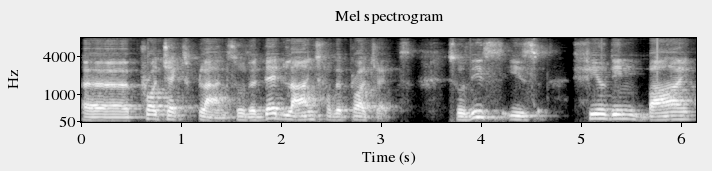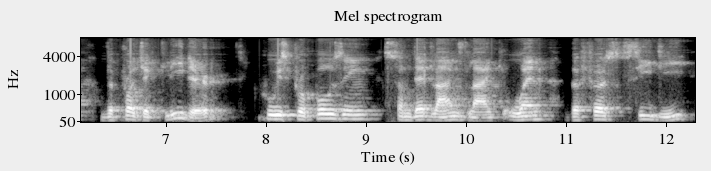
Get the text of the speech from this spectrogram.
a project plan, so the deadlines for the project. So this is filled in by the project leader who is proposing some deadlines like when the first CD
